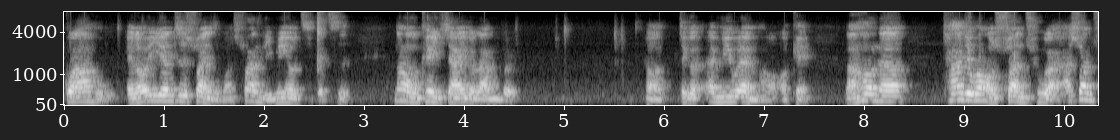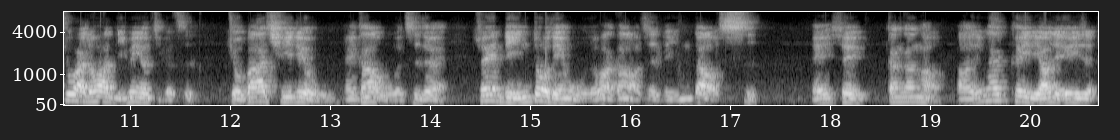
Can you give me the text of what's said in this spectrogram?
刮胡 len 是算什么？算里面有几个字？那我可以加一个 number，哦，这个 mum 哦，OK，然后呢，它就帮我算出来，啊，算出来的话里面有几个字？九八七六五，哎，刚好五个字，对对？所以零逗点五的话，刚好是零到四，哎，所以刚刚好啊，应该可以了解这个意思。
